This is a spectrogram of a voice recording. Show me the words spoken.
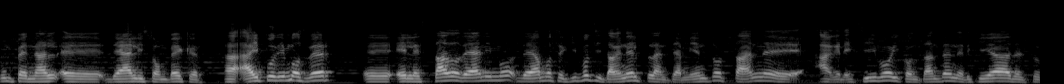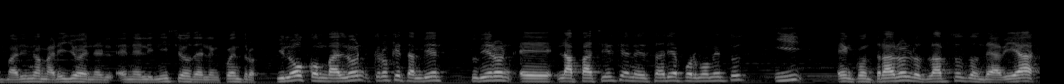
un penal de Alison Becker. Ah, ahí pudimos ver eh, el estado de ánimo de ambos equipos y también el planteamiento tan eh, agresivo y con tanta energía del submarino amarillo en el, en el inicio del encuentro. Y luego con balón creo que también tuvieron eh, la paciencia necesaria por momentos y encontraron los lapsos donde había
